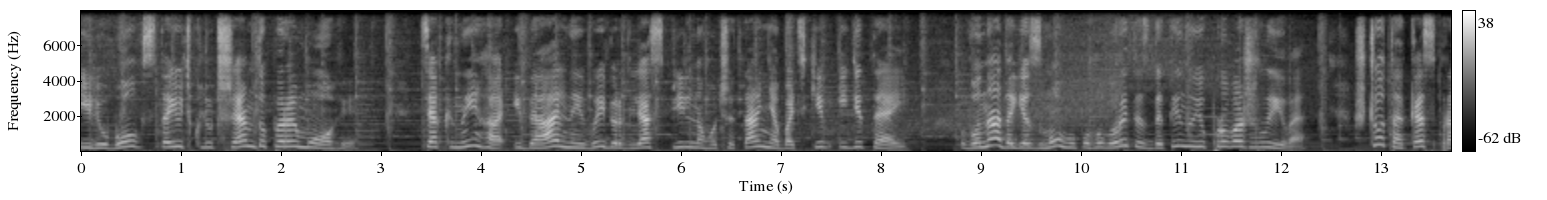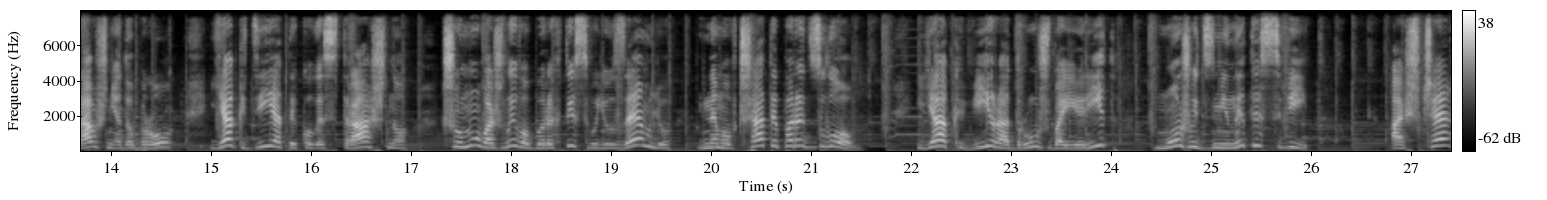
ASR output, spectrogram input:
і любов стають ключем до перемоги. Ця книга ідеальний вибір для спільного читання батьків і дітей. Вона дає змогу поговорити з дитиною про важливе, що таке справжнє добро, як діяти, коли страшно, чому важливо берегти свою землю і не мовчати перед злом, як віра, дружба і рід можуть змінити світ. А ще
